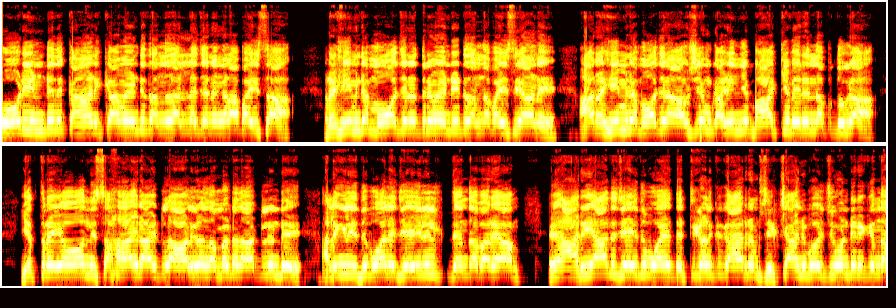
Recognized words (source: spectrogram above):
കോടി ഉണ്ട് എന്ന് കാണിക്കാൻ വേണ്ടി തന്നതല്ല ജനങ്ങൾ ആ പൈസ. റഹീമിന്റെ മോചനത്തിന് വേണ്ടിയിട്ട് തന്ന പൈസയാണ്. ആ റഹീമിന്റെ മോചന ആവശ്യം കഴിഞ്ഞ് ബാക്കി വരുന്ന തുക എത്രയോ നിസ്സഹായരായിട്ടുള്ള ആളുകൾ നമ്മുടെ നാട്ടിലുണ്ട്. അല്ലെങ്കിൽ ഇതുപോലെ ജയിലിൽ എന്താ പറയാ അറിയാതെ ചെയ്തു പോയ തെറ്റുകൾക്ക് കാരണം ശിക്ഷ അനുഭവിച്ചു കൊണ്ടിരിക്കുന്ന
